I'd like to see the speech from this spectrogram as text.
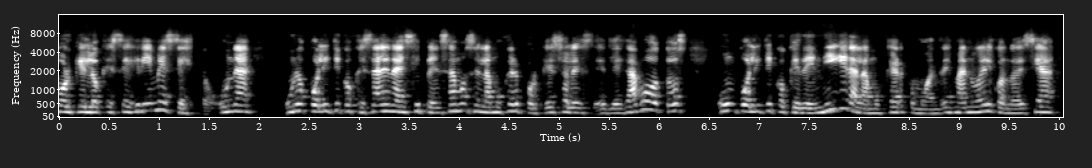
porque lo que se esgrime es esto, una, unos políticos que salen a decir pensamos en la mujer porque eso les, les da votos, un político que denigra a la mujer como Andrés Manuel cuando decía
